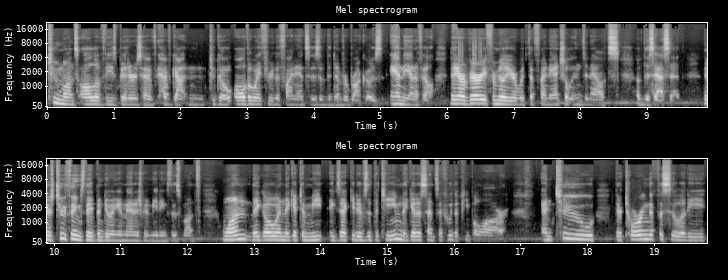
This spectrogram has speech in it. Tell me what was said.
two months, all of these bidders have have gotten to go all the way through the finances of the Denver Broncos and the NFL. They are very familiar with the financial ins and outs of this asset. There's two things they've been doing in management meetings this month. One, they go and they get to meet executives at the team. They get a sense of who the people are and two, they're touring the facility.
